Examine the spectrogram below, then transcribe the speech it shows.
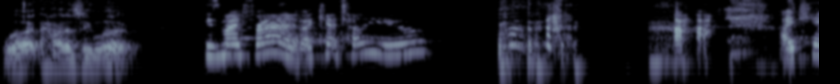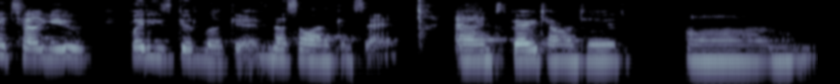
What? How does he look? He's my friend. I can't tell you. I can't tell you, but he's good looking. That's all I can say. And very talented. Um,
